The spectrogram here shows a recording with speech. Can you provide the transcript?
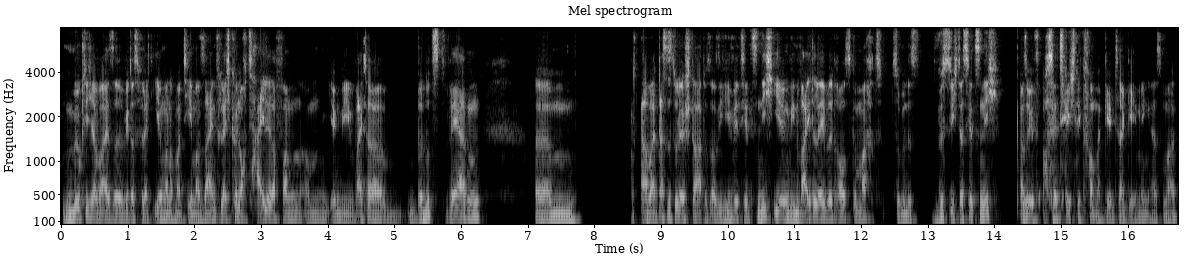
möglicherweise wird das vielleicht irgendwann nochmal Thema sein. Vielleicht können auch Teile davon ähm, irgendwie weiter benutzt werden. Ähm, aber das ist so der Status. Also hier wird jetzt nicht irgendwie ein White Label draus gemacht. Zumindest wüsste ich das jetzt nicht. Also jetzt aus der Technik von Magenta Gaming erstmal.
